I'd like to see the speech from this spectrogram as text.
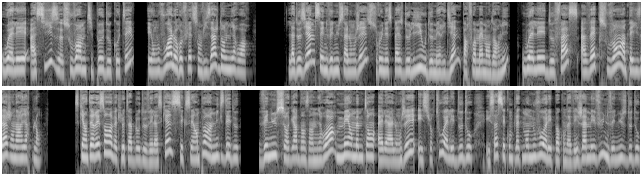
où elle est assise, souvent un petit peu de côté, et on voit le reflet de son visage dans le miroir. La deuxième, c'est une Vénus allongée sur une espèce de lit ou de méridienne, parfois même endormie, où elle est de face avec souvent un paysage en arrière-plan. Ce qui est intéressant avec le tableau de Velázquez, c'est que c'est un peu un mix des deux. Vénus se regarde dans un miroir, mais en même temps elle est allongée et surtout elle est de dos. Et ça c'est complètement nouveau à l'époque, on n'avait jamais vu une Vénus de dos.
